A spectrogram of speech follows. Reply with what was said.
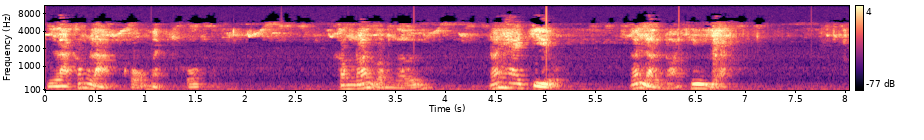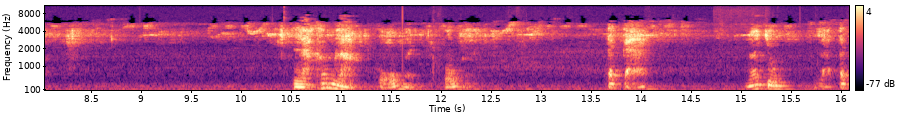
là không làm khổ mình, khổ người không nói vọng ngữ, nói hai chiều, nói lời nói thiêu dệt là không làm khổ mình, khổ người. Tất cả, nói chung là tất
